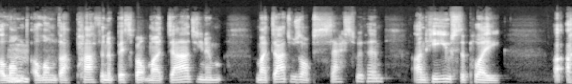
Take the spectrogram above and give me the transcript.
along mm. along that path, and a bit about my dad. You know, my dad was obsessed with him and he used to play. I,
